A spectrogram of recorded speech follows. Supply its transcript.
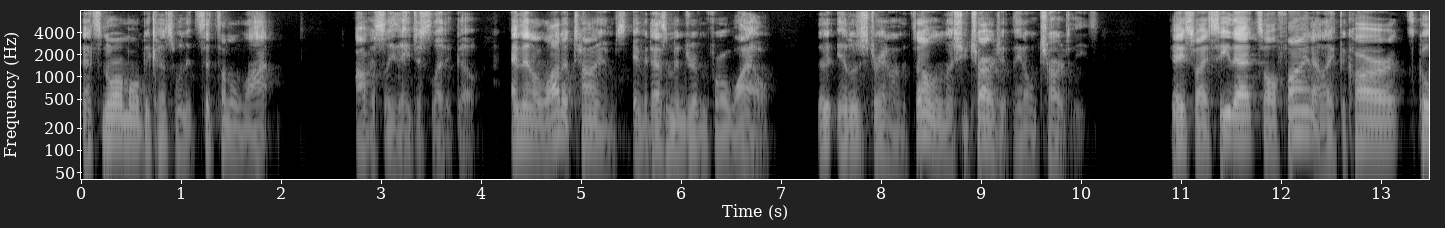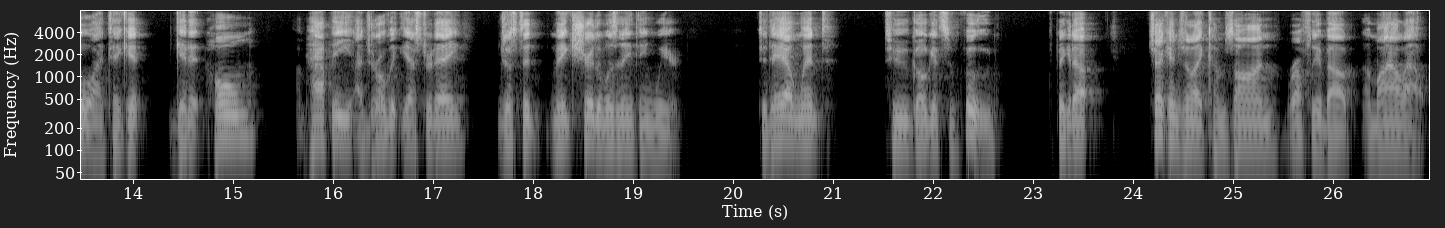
That's normal because when it sits on a lot, obviously they just let it go. And then a lot of times, if it hasn't been driven for a while, it'll just drain on its own unless you charge it. They don't charge these. Okay, so I see that. It's all fine. I like the car. It's cool. I take it, get it home. I'm happy. I drove it yesterday just to make sure there wasn't anything weird. Today I went to go get some food to pick it up. Check engine light comes on roughly about a mile out.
